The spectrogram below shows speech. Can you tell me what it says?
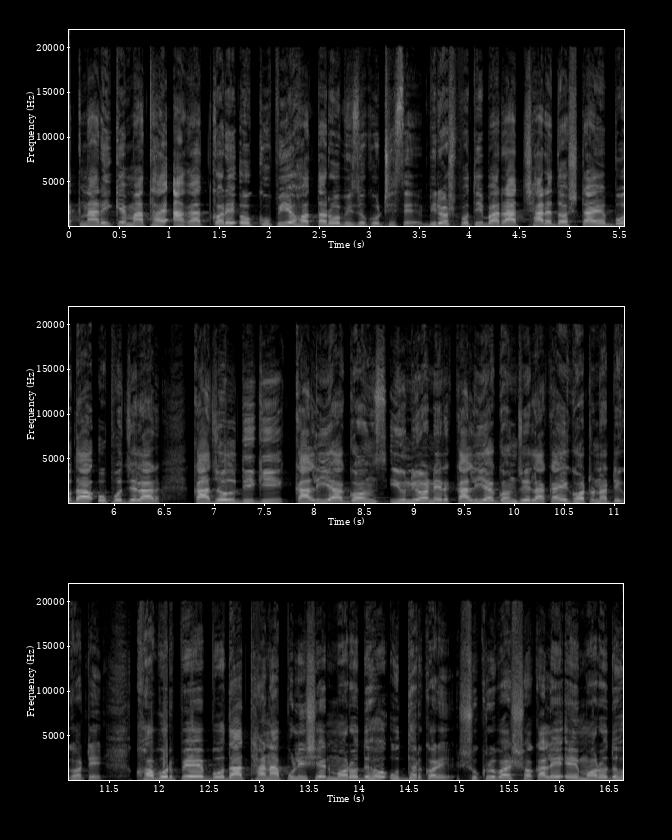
এক নারীকে মাথায় আঘাত করে ও কুপিয়ে হত্যার অভিযোগ উঠেছে। বৃহস্পতিবার রাত সাড়ে দশটায় বোদা উপজেলার কাজলদিঘি কালিয়াগঞ্জ ইউনিয়নের কালিয়াগঞ্জ এলাকায় ঘটনাটি ঘটে। খবর পেয়ে বোদা থানা পুলিশের মরদেহ উদ্ধার করে। শুক্রবার সকালে এই মরদেহ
